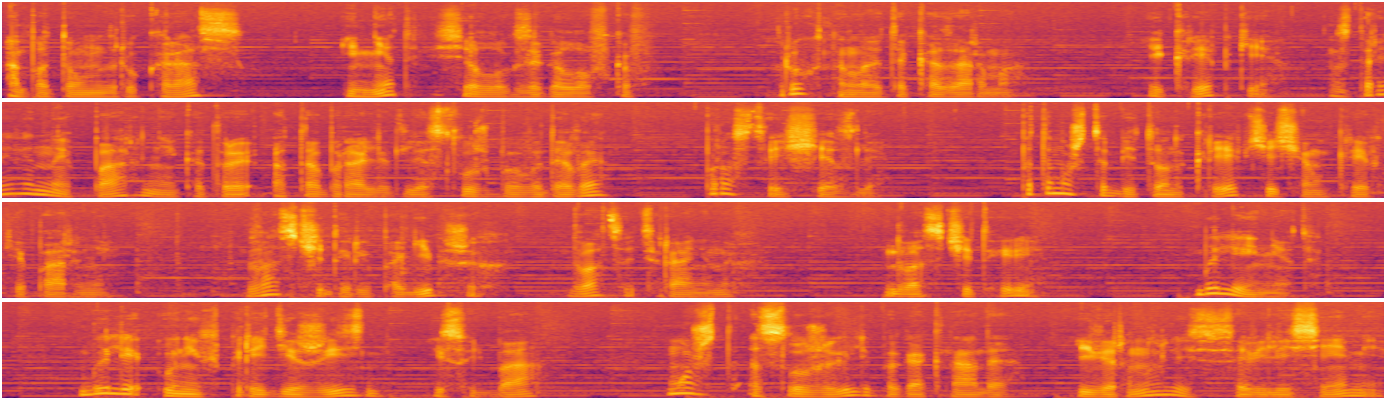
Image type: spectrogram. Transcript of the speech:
А потом вдруг раз — и нет веселых заголовков. Рухнула эта казарма. И крепкие, Здоровенные парни, которые отобрали для службы ВДВ, просто исчезли. Потому что бетон крепче, чем крепкие парни. 24 погибших, 20 раненых. 24? Были и нет. Были у них впереди жизнь и судьба. Может, отслужили бы как надо и вернулись, завели семьи.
